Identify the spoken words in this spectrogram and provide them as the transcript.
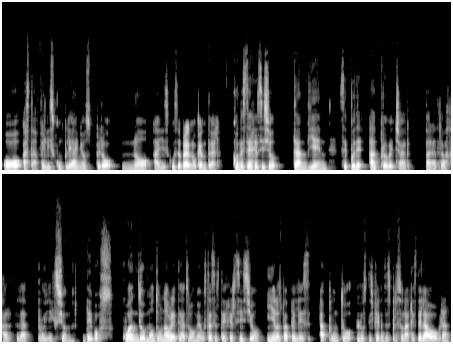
o hasta feliz cumpleaños, pero no hay excusa para no cantar. Con este ejercicio también se puede aprovechar para trabajar la proyección de voz. Cuando monto una obra de teatro me gusta hacer este ejercicio y en los papeles apunto los diferentes personajes de la obra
